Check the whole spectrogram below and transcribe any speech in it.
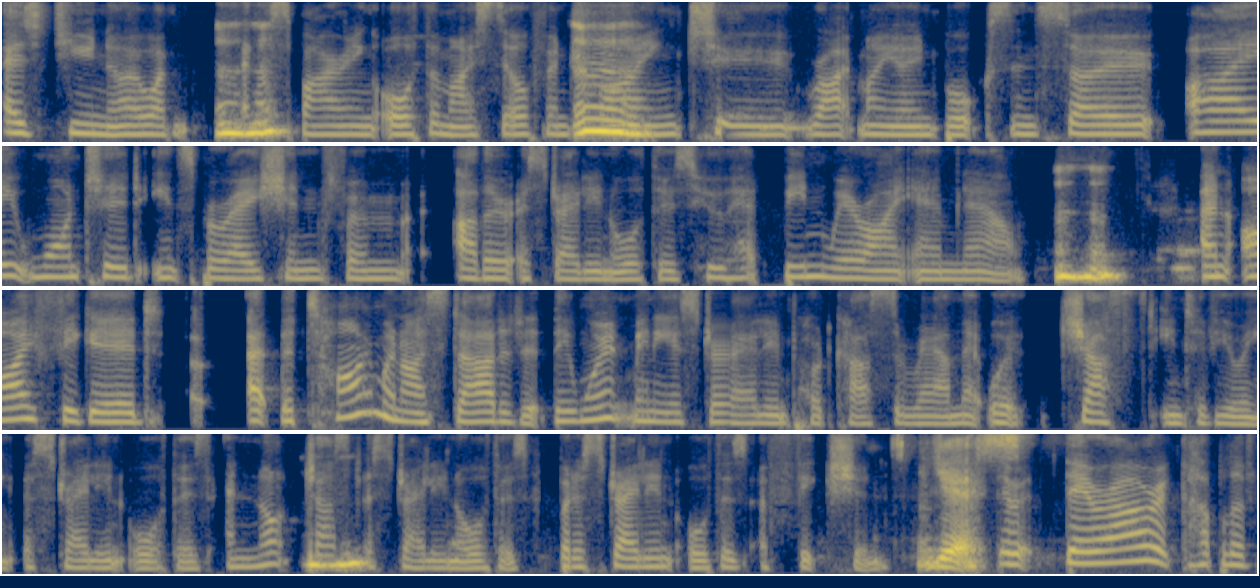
as you know, I'm an mm-hmm. aspiring author myself and mm. trying to write my own books. And so I wanted inspiration from other Australian authors who had been where I am now. Mm-hmm. And I figured at the time when I started it, there weren't many Australian podcasts around that were just interviewing Australian authors and not just mm-hmm. Australian authors, but Australian authors of fiction. Yes. There, there, are a couple of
